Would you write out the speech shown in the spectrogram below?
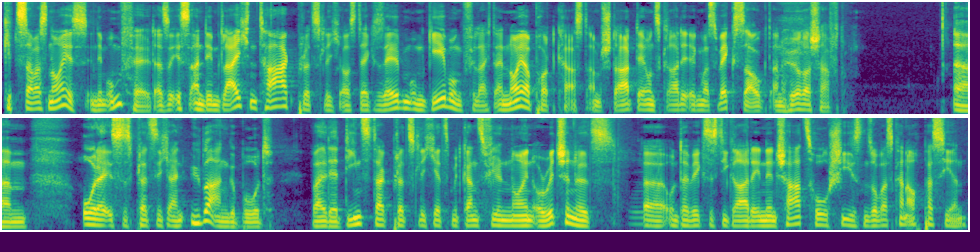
Gibt es da was Neues in dem Umfeld? Also ist an dem gleichen Tag plötzlich aus derselben Umgebung vielleicht ein neuer Podcast am Start, der uns gerade irgendwas wegsaugt an Hörerschaft? Ähm, oder ist es plötzlich ein Überangebot, weil der Dienstag plötzlich jetzt mit ganz vielen neuen Originals äh, unterwegs ist, die gerade in den Charts hochschießen? Sowas kann auch passieren.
